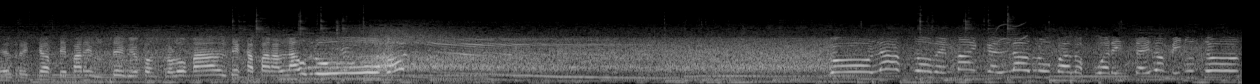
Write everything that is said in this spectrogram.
el rechace para Eusebio, controló mal, deja para Laudrup, ¡gol! Golazo de Michael Laudrup a los 42 minutos,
